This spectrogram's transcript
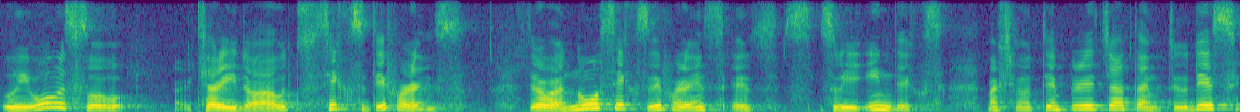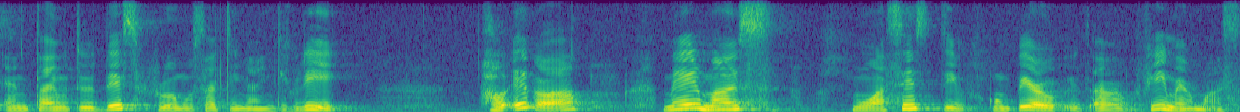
we, also carried out sex difference. There were no sex difference as three index, maximum temperature, time to this and time to this from 39 degree. However, male mice more sensitive compared with a female mice.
